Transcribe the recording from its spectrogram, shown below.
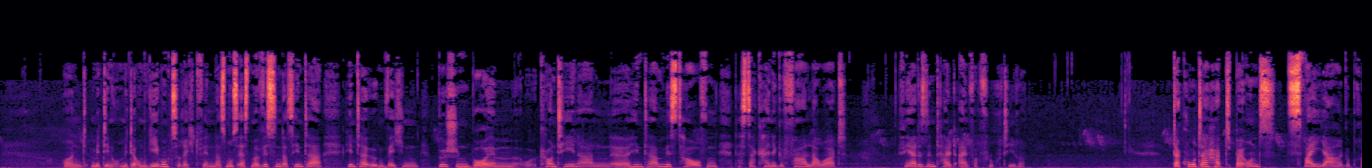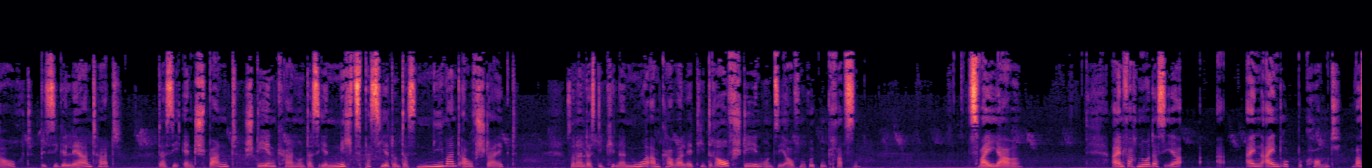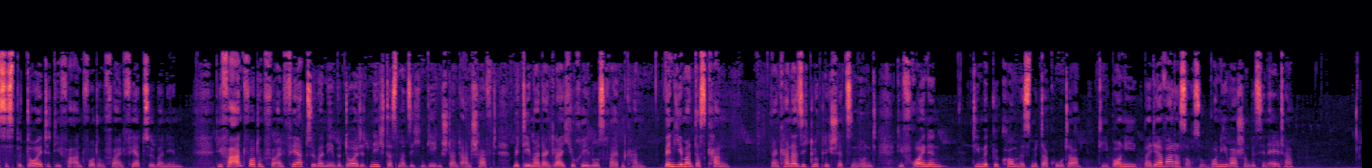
und mit, den, mit der Umgebung zurechtfinden. Das muss erstmal wissen, dass hinter, hinter irgendwelchen Büschen, Bäumen, Containern, äh, hinter Misthaufen, dass da keine Gefahr lauert. Pferde sind halt einfach Fluchttiere. Dakota hat bei uns zwei Jahre gebraucht, bis sie gelernt hat, dass sie entspannt stehen kann und dass ihr nichts passiert und dass niemand aufsteigt, sondern dass die Kinder nur am Cavaletti draufstehen und sie auf dem Rücken kratzen. Zwei Jahre. Einfach nur, dass ihr einen Eindruck bekommt, was es bedeutet, die Verantwortung für ein Pferd zu übernehmen. Die Verantwortung für ein Pferd zu übernehmen bedeutet nicht, dass man sich einen Gegenstand anschafft, mit dem man dann gleich Juche losreiten kann. Wenn jemand das kann, dann kann er sich glücklich schätzen. Und die Freundin, die mitgekommen ist mit Dakota, die Bonnie, bei der war das auch so. Bonnie war schon ein bisschen älter.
